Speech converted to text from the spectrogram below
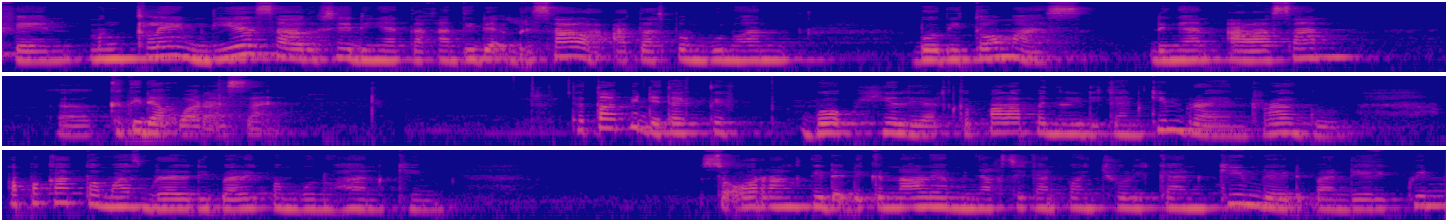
Van mengklaim dia seharusnya dinyatakan tidak bersalah atas pembunuhan Bobby Thomas dengan alasan uh, ketidakwarasan. Tetapi detektif Bob Hilliard, kepala penyelidikan Kim Bryan, ragu apakah Thomas berada di balik pembunuhan Kim. Seorang tidak dikenal yang menyaksikan penculikan Kim dari depan Dairy Queen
